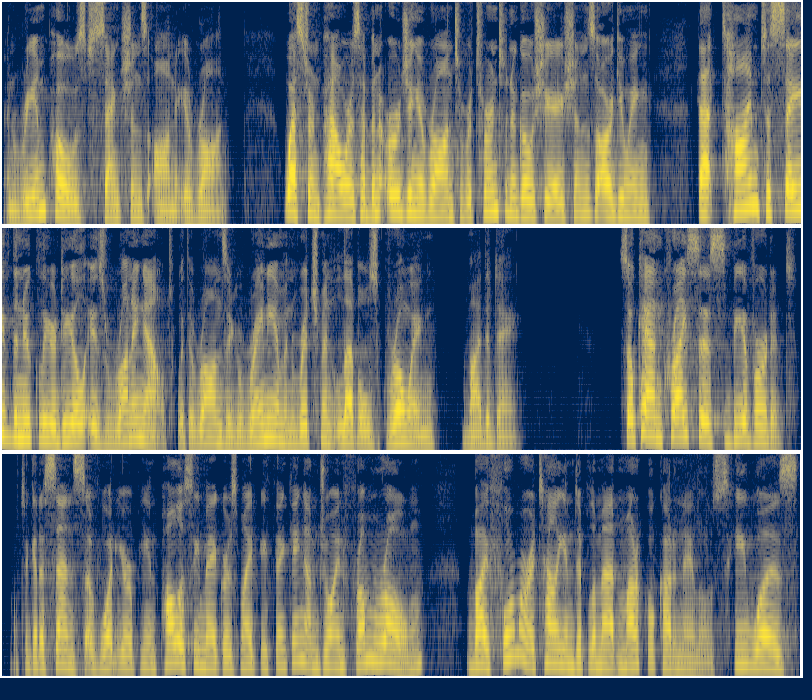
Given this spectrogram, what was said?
and reimposed sanctions on Iran. Western powers have been urging Iran to return to negotiations, arguing that time to save the nuclear deal is running out, with Iran's uranium enrichment levels growing by the day. So, can crisis be averted? Well, to get a sense of what European policymakers might be thinking, I'm joined from Rome by former Italian diplomat Marco Carnelos. He was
